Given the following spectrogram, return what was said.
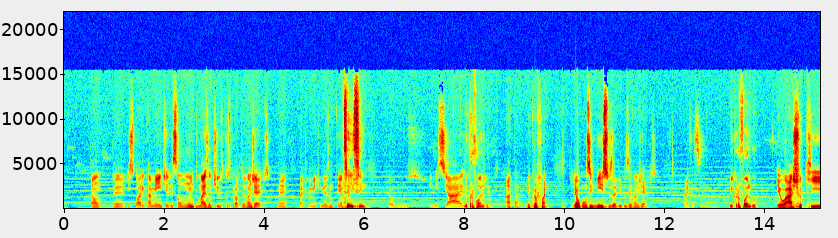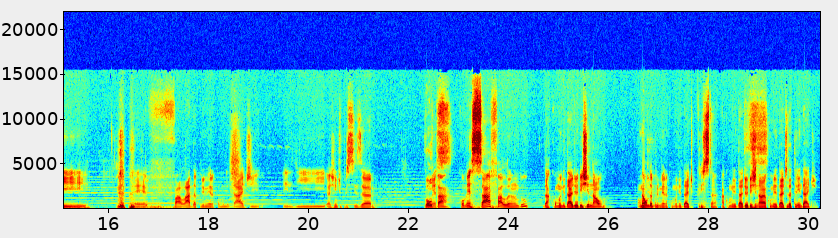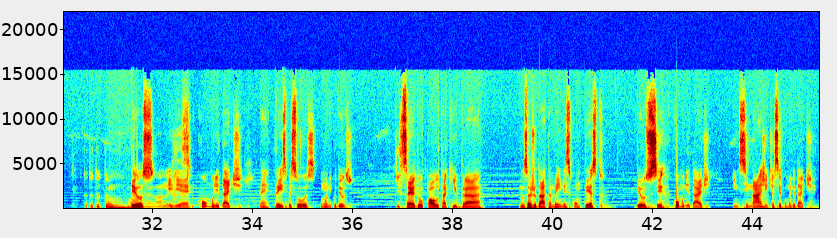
Então, é, historicamente, eles são muito mais antigos que os próprios evangelhos, né? Praticamente o mesmo tempo Sim, sim. que alguns iniciais. evangelhos. Ah, tá. Microfone. De alguns inícios ali dos evangelhos. Mas, assim, Microfone, Gu. eu acho que é, falar da primeira comunidade, ele, a gente precisa Voltar. come- começar falando da comunidade original, não Onde- da primeira comunidade cristã. A comunidade original é a comunidade da Trindade. Deus, ele é comunidade, né? Três pessoas, um único Deus. Que Certo? O Paulo está aqui para nos ajudar também nesse contexto. Deus ser comunidade, ensinar a gente a ser comunidade.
